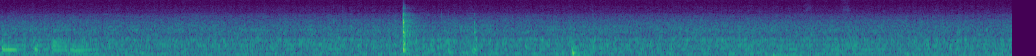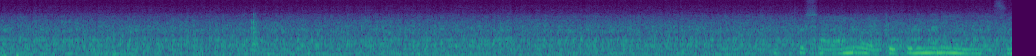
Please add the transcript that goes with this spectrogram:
করতে পারি। সামান্য অল্প পরিমাণেই নিয়েছি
